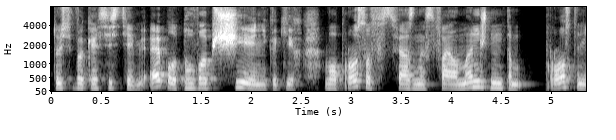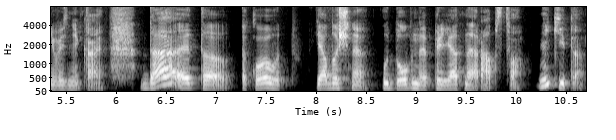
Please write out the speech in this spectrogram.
то есть в экосистеме Apple, то вообще никаких вопросов, связанных с файл-менеджментом, просто не возникает. Да, это такое вот яблочное, удобное, приятное рабство. Никита,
